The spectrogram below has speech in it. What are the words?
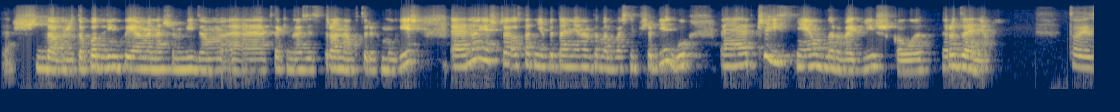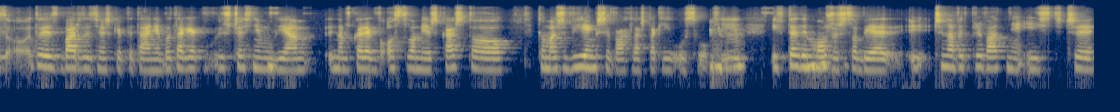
Też. Dobrze, to podlinkujemy naszym widzom e, w takim razie strony, o których mówisz. No i jeszcze ostatnie pytanie na temat właśnie przebiegu. Czy istnieją w Norwegii szkoły rodzenia? To jest, to jest bardzo ciężkie pytanie, bo tak jak już wcześniej mówiłam, na przykład jak w Oslo mieszkasz, to, to masz większy wachlarz takich usług i, mhm. i wtedy mhm. możesz sobie, czy nawet prywatnie iść, czy,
